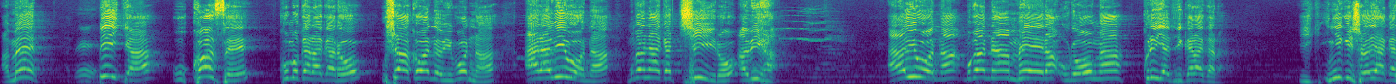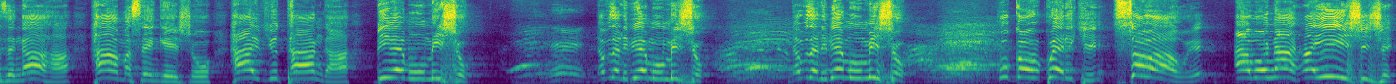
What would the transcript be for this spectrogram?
amen. Bijya ukoze ku mugaragaro ushaka ko abantu babibona arabibona muga nta gaciro abiha. Arabibona muga nta mpera uronka kuri ibyo bigaragara inyigisho yari ihagaze ngaha haba amasengesho haba ibyo utanga bibe mu misho ndavuze nibiye mu misho ndavuze nibiye mu misho kuko kubera iki so wawe abona ahishije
